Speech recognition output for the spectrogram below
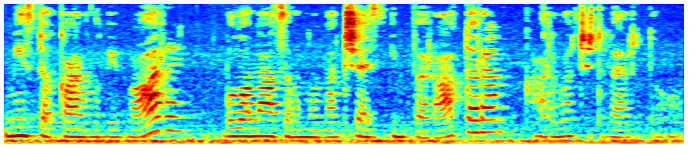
Місто Карлові Вари було названо на честь імператора Карла IV.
